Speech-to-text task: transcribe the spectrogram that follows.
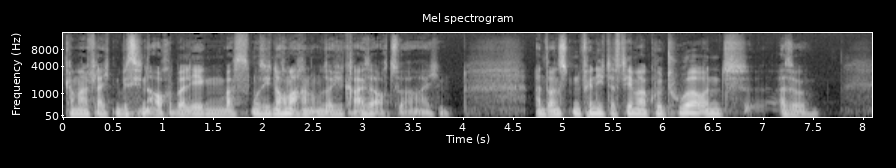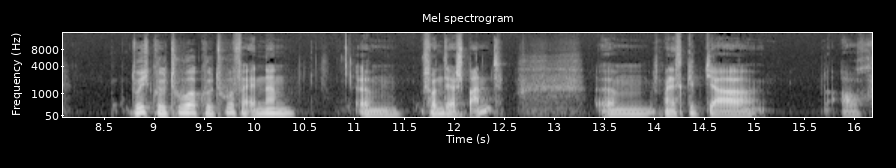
kann man vielleicht ein bisschen auch überlegen, was muss ich noch machen, um solche Kreise auch zu erreichen. ansonsten finde ich das Thema Kultur und also durch Kultur, Kultur verändern, ähm, schon sehr spannend. Ähm, ich meine, es gibt ja auch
